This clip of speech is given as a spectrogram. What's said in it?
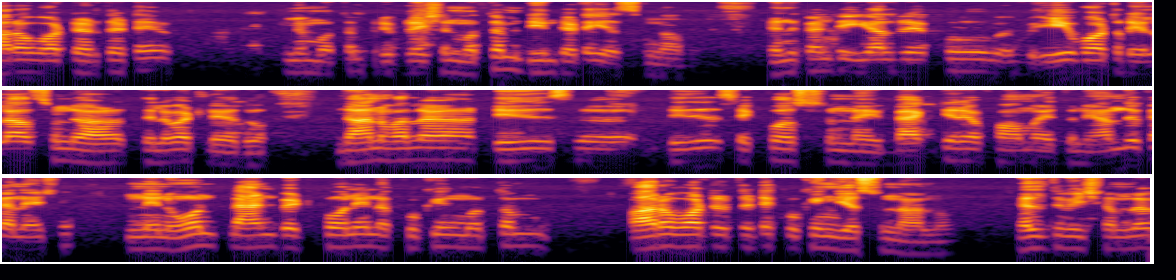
ఆరో వాటర్ తోటే మేము మొత్తం ప్రిపరేషన్ మొత్తం దీనితోటే చేస్తున్నాము. ఎందుకంటే ఇవాళ రేపు ఏ వాటర్ ఎలా వస్తుందో తెలియట్లేదు దానివల్ల డిజీజ్ డిజీజెస్ ఎక్కువ వస్తున్నాయి బ్యాక్టీరియా ఫామ్ అవుతున్నాయి. అందుకనేసి నేను ఓన్ ప్లాంట్ పెట్టుకొని నా కుకింగ్ మొత్తం ఆరో వాటర్ తోటే కుకింగ్ చేస్తున్నాను. హెల్త్ విషయంలో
